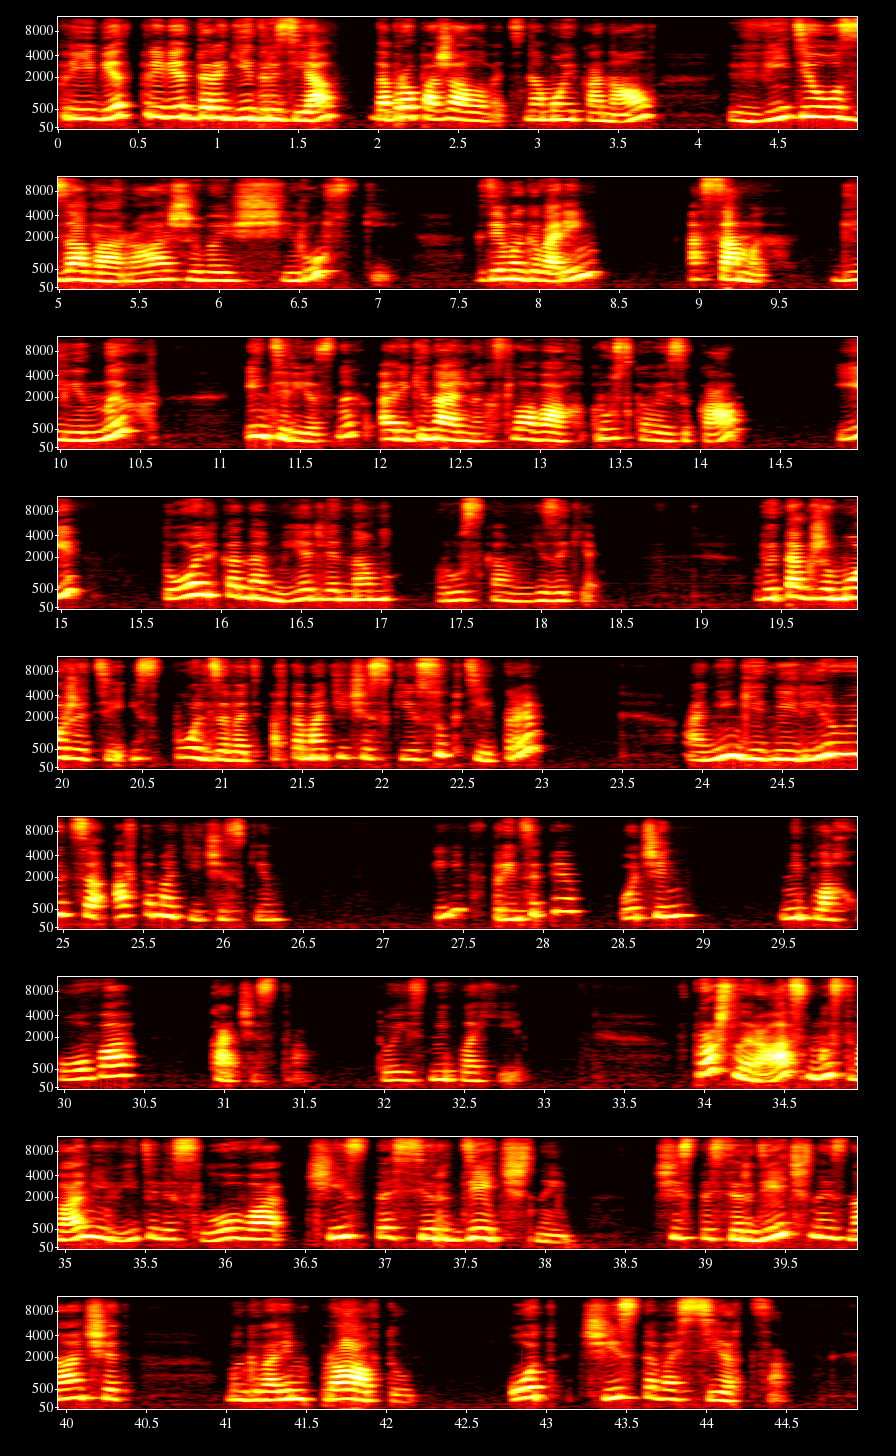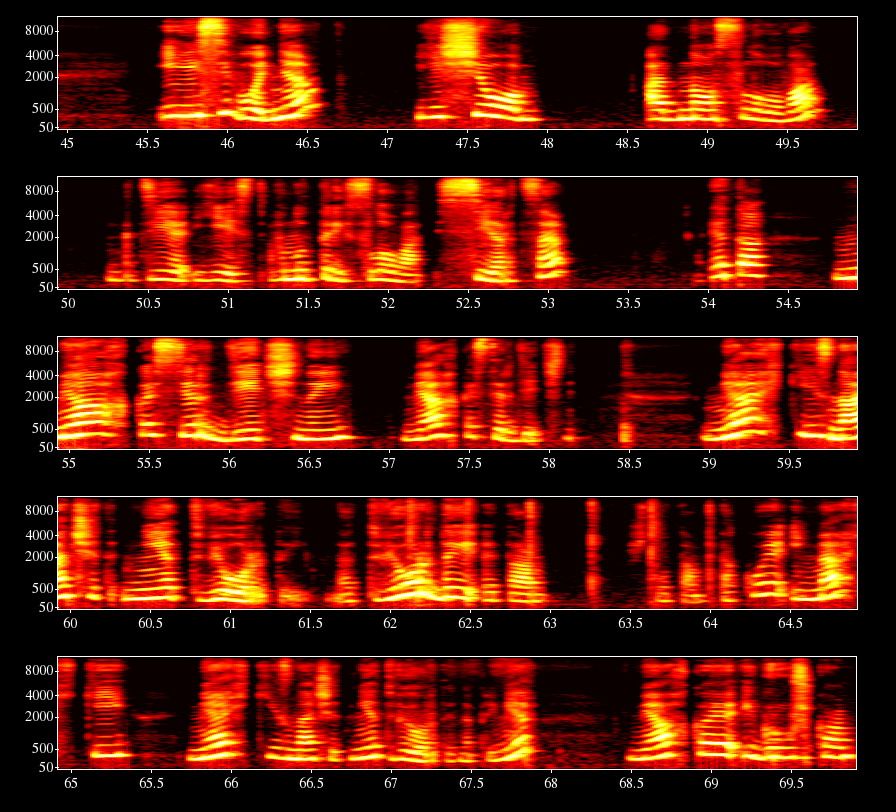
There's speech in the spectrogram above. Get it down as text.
Привет-привет, дорогие друзья! Добро пожаловать на мой канал видео «Завораживающий русский», где мы говорим о самых длинных, интересных, оригинальных словах русского языка и только на медленном русском языке. Вы также можете использовать автоматические субтитры. Они генерируются автоматически. И, в принципе, очень неплохого качества, то есть неплохие. В прошлый раз мы с вами видели слово чистосердечный. Чистосердечный значит, мы говорим правду от чистого сердца. И сегодня еще одно слово, где есть внутри слова сердце, это мягкосердечный, мягкосердечный. Мягкий значит не твердый. Да, твердый это что там такое. И мягкий, мягкий значит не твердый. Например, мягкая игрушка.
